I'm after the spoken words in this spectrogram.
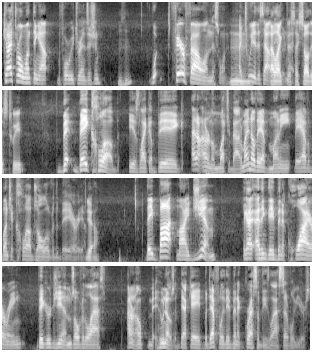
can I throw one thing out before we transition? Mm-hmm. What fair foul on this one? I tweeted this out. Mm. I like this. night. I saw this tweet. Bay, Bay Club is like a big. I don't. I don't know much about them. I know they have money. They have a bunch of clubs all over the Bay Area. Yeah. They bought my gym. Like I, I think they've been acquiring bigger gyms over the last. I don't know. Who knows? A decade, but definitely they've been aggressive these last several years.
